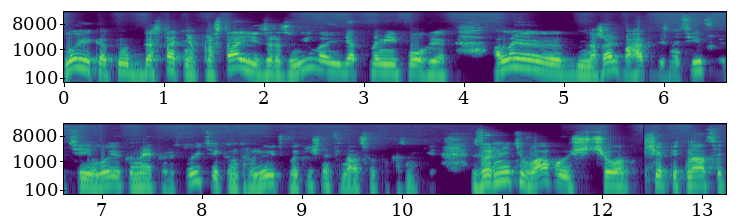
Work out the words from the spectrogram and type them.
Логіка тут достатньо проста і зрозуміла, як на мій погляд, але, на жаль, багато бізнесів цією логікою не користуються і контролюють виключно фінансові показники. Зверніть увагу, що ще 15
